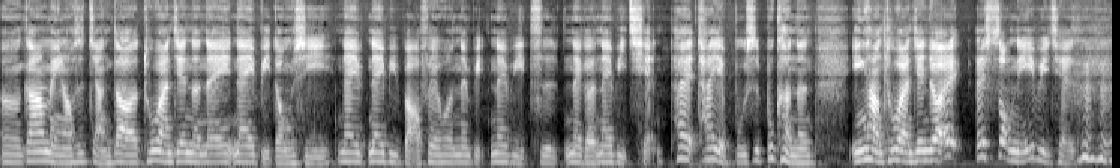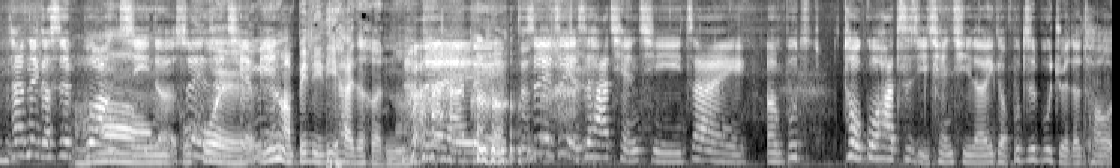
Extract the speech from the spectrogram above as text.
嗯，刚刚美伶老师讲到，突然间的那那一笔东西，那那笔保费或那笔那笔资那个那笔钱，他他也不是不可能，银行突然间就哎哎、欸欸、送你一笔钱，他那个是忘记的，哦、所以是前面银行比你厉害的很呢。对，所以这也是他前期在呃不透过他自己前期的一个不知不觉的投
